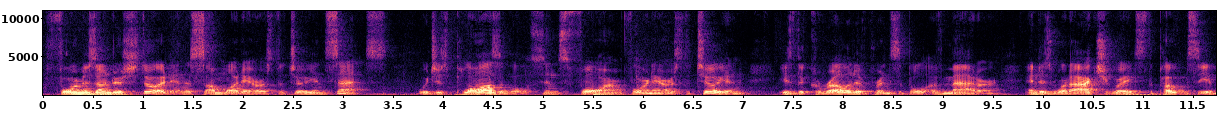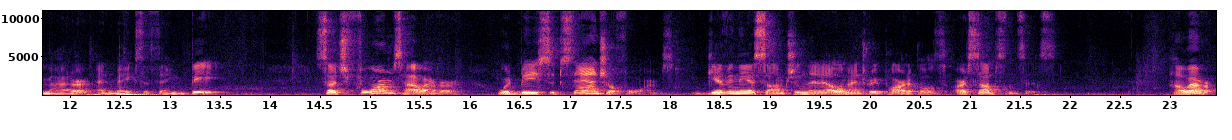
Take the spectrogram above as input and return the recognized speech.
Form is understood in a somewhat Aristotelian sense, which is plausible since form, for an Aristotelian, is the correlative principle of matter and is what actuates the potency of matter and makes a thing be. Such forms, however, would be substantial forms, given the assumption that elementary particles are substances. However,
